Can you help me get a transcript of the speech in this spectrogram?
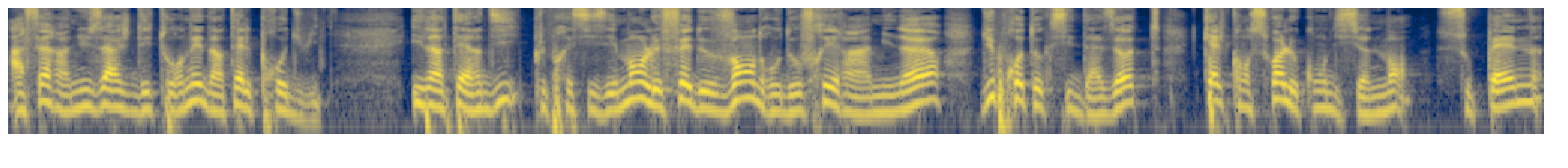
à faire un usage détourné d'un tel produit. Il interdit, plus précisément, le fait de vendre ou d'offrir à un mineur du protoxyde d'azote, quel qu'en soit le conditionnement, sous peine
